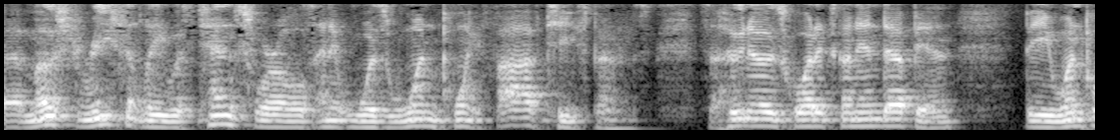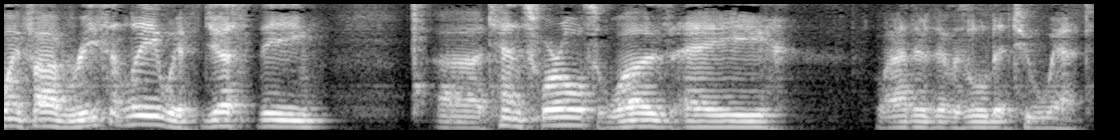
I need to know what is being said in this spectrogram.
uh, most recently was 10 swirls and it was 1.5 teaspoons. So who knows what it's going to end up in. The 1.5 recently with just the uh, 10 swirls was a lather that was a little bit too wet.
